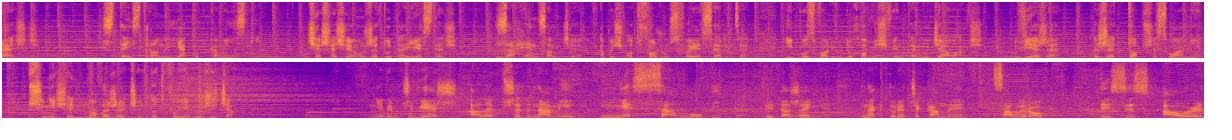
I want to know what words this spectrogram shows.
Cześć! Z tej strony Jakub Kamiński. Cieszę się, że tutaj jesteś. Zachęcam Cię, abyś otworzył swoje serce i pozwolił Duchowi Świętemu działać. Wierzę, że to przesłanie przyniesie nowe rzeczy do Twojego życia. Nie wiem, czy wiesz, ale przed nami niesamowite wydarzenie, na które czekamy cały rok. This is our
